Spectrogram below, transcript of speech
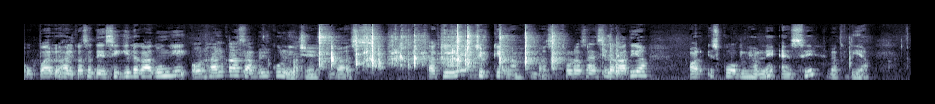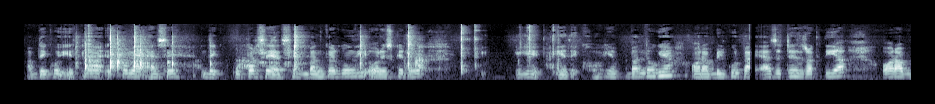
ऊपर हल्का सा देसी घी लगा दूँगी और हल्का सा बिल्कुल नीचे, बस। ताकि ये चिपके ना। बस थोड़ा सा ऐसे लगा दिया और इसको हमने ऐसे रख दिया। अब देखो, इतना इसको मैं ऐसे देख, ऊपर से ऐसे बंद कर दूँगी और इसके जो ये ये देखो, ये बंद हो गया और अब बिल्कुल एज इट इज़ रख दिया और अब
